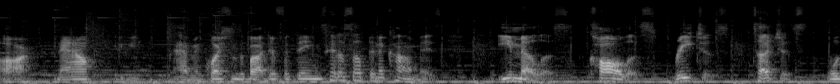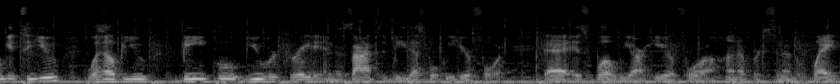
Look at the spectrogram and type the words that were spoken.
are. Now, if you having questions about different things, hit us up in the comments. Email us, call us, reach us, touch us. We'll get to you. We'll help you be who you were created and designed to be. That's what we're here for. That is what we are here for 100% of the way.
